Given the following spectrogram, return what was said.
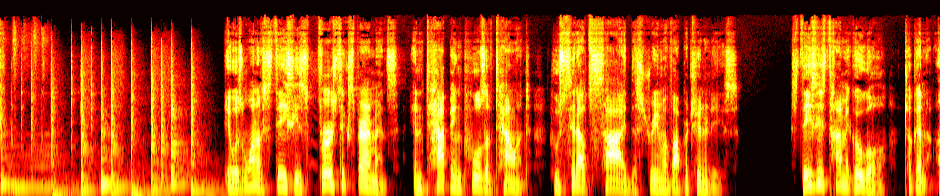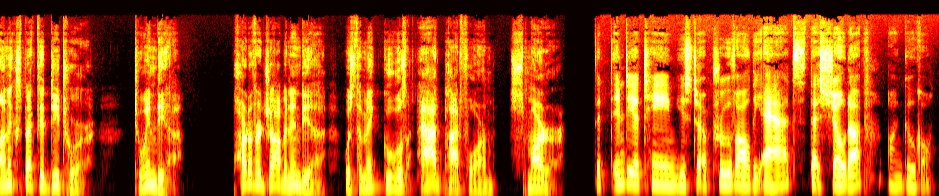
It was one of Stacy's first experiments in tapping pools of talent who sit outside the stream of opportunities. Stacy's time at Google took an unexpected detour to India. Part of her job in India was to make Google's ad platform smarter. The India team used to approve all the ads that showed up on Google.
